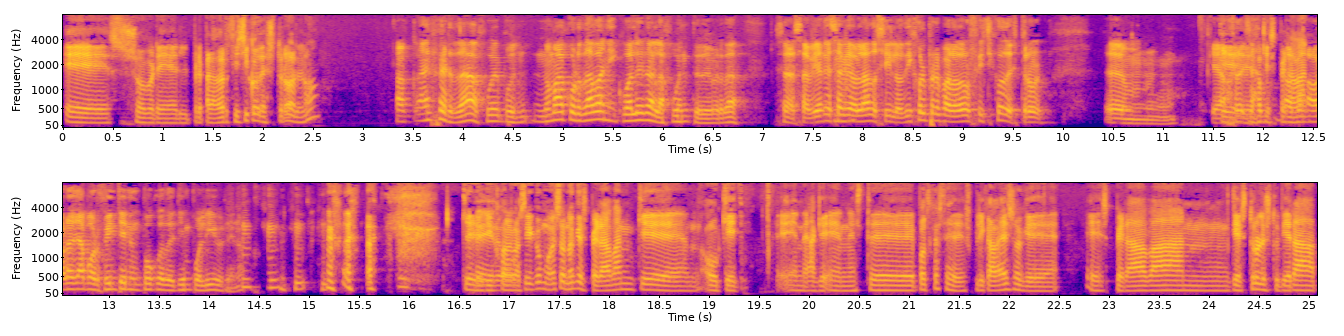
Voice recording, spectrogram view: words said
eh, sobre el preparador físico de Stroll, ¿no? Ah, es verdad, fue, pues no me acordaba ni cuál era la fuente, de verdad. O sea, sabía que se había hablado, sí, lo dijo el preparador físico de Stroll. Em, que, Que- ahora, ya, que esperaban- ahora ya por fin tiene un poco de tiempo libre, ¿no? Que Pero- dijo algo así como eso, ¿no? Que esperaban que, o que en, en este podcast se explicaba eso, que esperaban que Stroll estuviera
